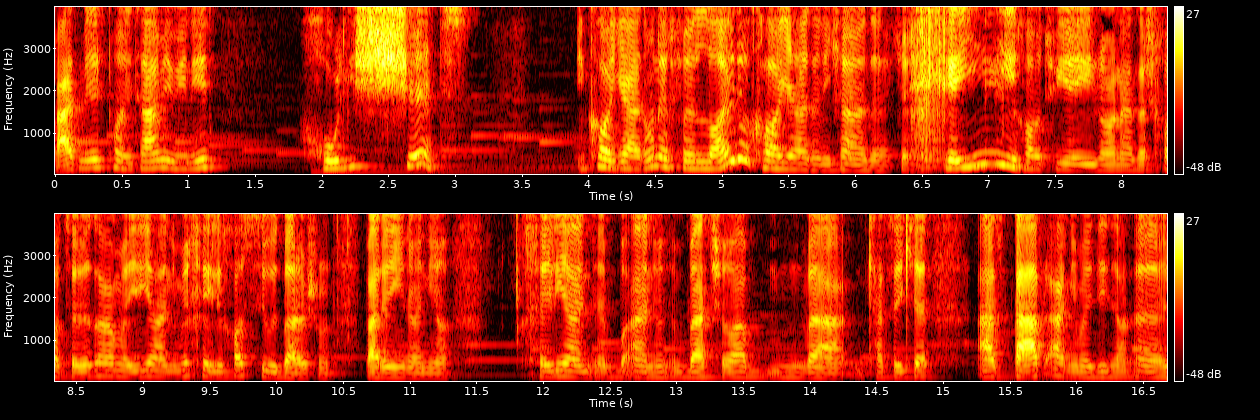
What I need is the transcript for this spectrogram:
بعد میرید پایین تر می‌بینید. هولی شت این کارگردان لاید رو کارگردانی کرده که خیلی ها توی ایران ازش خاطره دارن و یه انیمه خیلی خاصی بود براشون برای ایرانیا خیلی بچه ها و کسایی که از قبل انیمه دیدن,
